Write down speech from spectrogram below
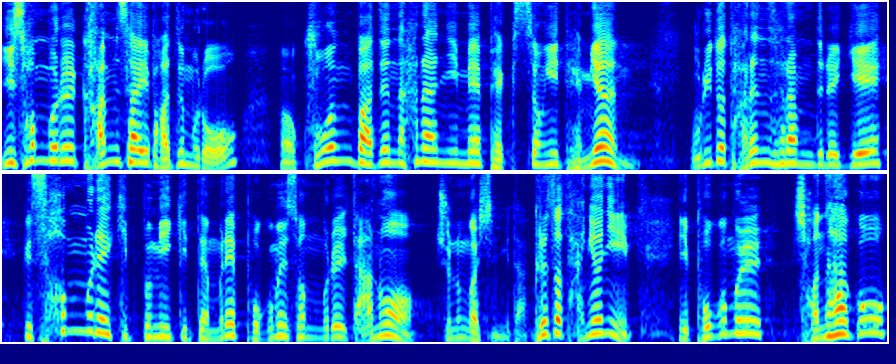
이 선물을 감사히 받음으로 어, 구원받은 하나님의 백성이 되면 우리도 다른 사람들에게 그 선물의 기쁨이 있기 때문에 복음의 선물을 나누어 주는 것입니다. 그래서 당연히 이 복음을 전하고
